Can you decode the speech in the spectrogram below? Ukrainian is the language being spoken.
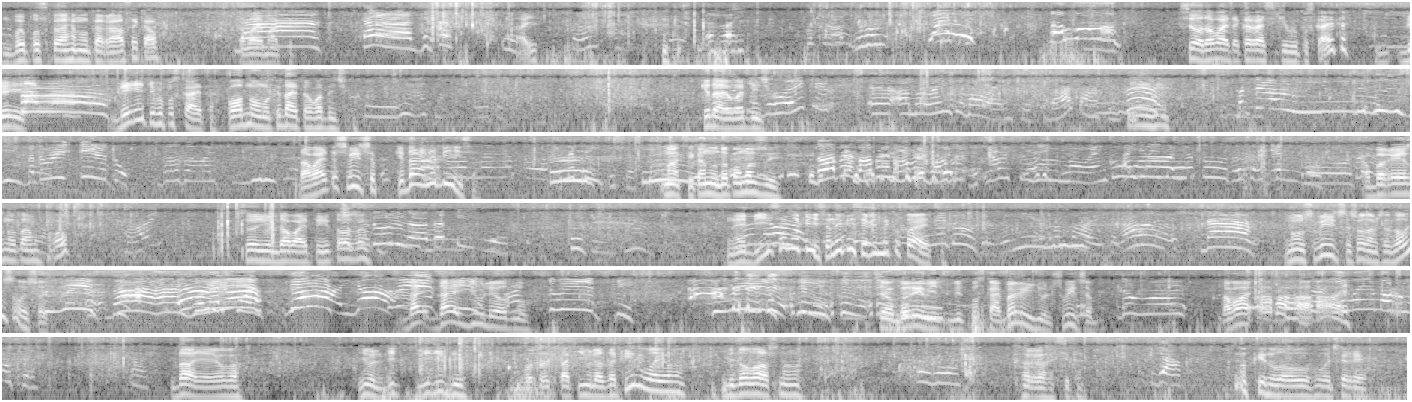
Випускаємо карасика. Давай, Максик. Тарасика. Ай. Давай. Поправимо. Павук! Все, давайте карасики випускайте. Беріть. Павук! Беріть і випускайте. По одному кидайте у водичку. Кидаю у водичку. Великі, е, а маленькі маленькі. Да, тату? Давайте швидше. Кидай, не бійся. Не бійтеся. Максик, а ну допоможи. Добре, добре, добре, добре. Я ось цю маленьку. А я, я тут. Я тут. Обережно там. Оп. Все, Юль, давай ти теж. Не бійся, не бійся, не бійся, він не кусається. Добре, вони не мотаються, да? Да. Ну швидше, що там ще залишилось щось? Да, вона я, я, я. Дай, дай Юлі одну. Швидше. Швидше. Все, бери, від, відпускай. Бери, Юль, швидше. Давай. Давай. Ай. Руки. Да, я його. Юль, від, відійди. Ось ось так Юля закинула його, бідолашного Ого. карасика. Як? Ну, кинула у, в очерет.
